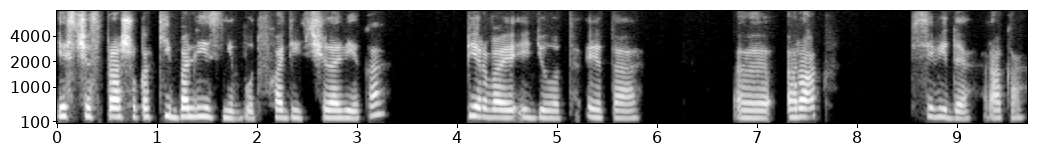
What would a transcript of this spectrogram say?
я сейчас спрашиваю, какие болезни будут входить в человека. Первое идет это э, рак, все виды рака.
